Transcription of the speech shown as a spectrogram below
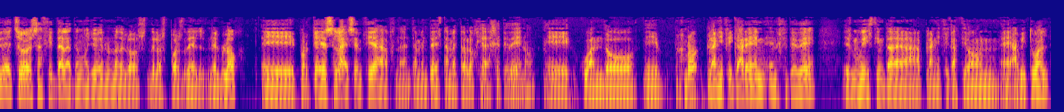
de hecho, esa cita la tengo yo en uno de los, de los posts del, blog, eh, porque es la esencia fundamentalmente de esta metodología de GTD, ¿no? Eh, cuando, eh, por ejemplo, planificar en, en, GTD es muy distinta a la planificación habitual,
